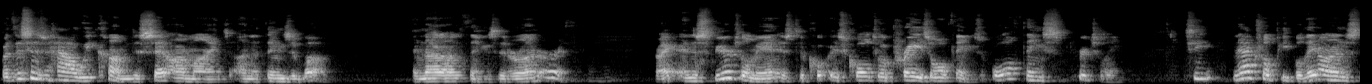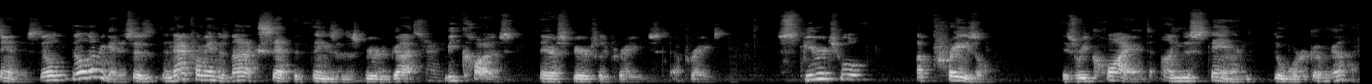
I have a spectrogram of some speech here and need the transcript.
But this is how we come to set our minds on the things above and not on the things that are on earth. Right? And the spiritual man is, to, is called to appraise all things, all things spiritually. See, natural people, they don't understand this. They'll, they'll never get it. It says the natural man does not accept the things of the Spirit of God right. because they are spiritually praised, appraised. Spiritual appraisal is required to understand the work of God,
